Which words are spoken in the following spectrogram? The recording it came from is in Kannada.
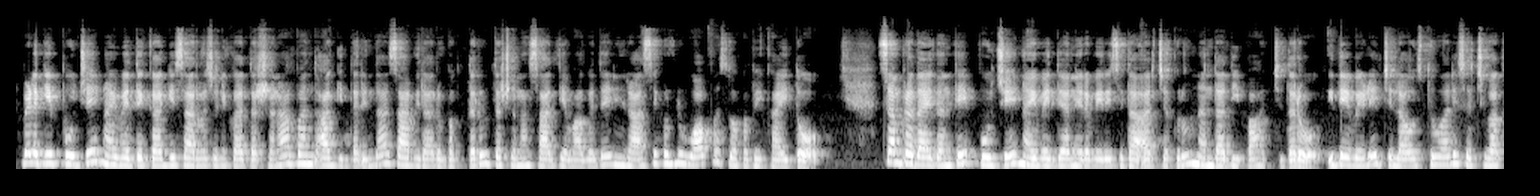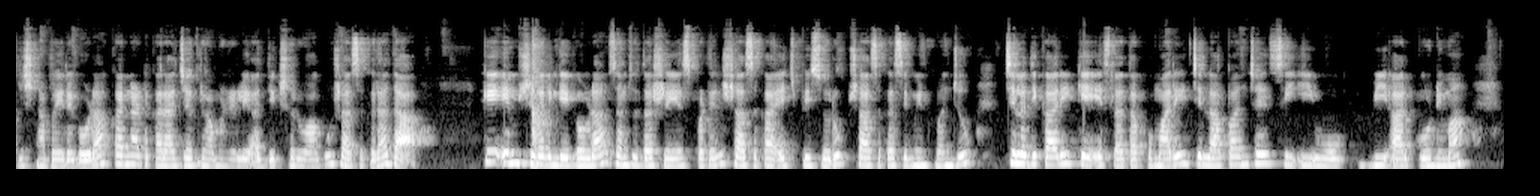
ಬೆಳಗ್ಗೆ ಪೂಜೆ, ನೈವೇದ್ಯಕ್ಕಾಗಿ ಸಾರ್ವಜನಿಕ ದರ್ಶನ ಬಂದ್ ಆಗಿದ್ದರಿಂದ ಸಾವಿರಾರು ಭಕ್ತರು ದರ್ಶನ ಸಾಧ್ಯವಾಗದೆ ನಿರಾಸೆಗೊಂಡು ವಾಪಸ್ ಹೋಗಬೇಕಾಯಿತು. ಸಂಪ್ರದಾಯದಂತೆ ಪೂಜೆ, ನೈವೇದ್ಯ ನೆರವೇರಿಸಿದ ಅರ್ಚಕರು ನಂದಾದೀಪ ಹಚ್ಚಿದರು. ಇದೇ ವೇಳೆ ಜಿಲ್ಲಾ ಉಸ್ತುವಾರಿ ಸಚಿವ ಕೃಷ್ಣ ಬೈರೇಗೌಡ ಕರ್ನಾಟಕ ರಾಜ್ಯ ಗೃಹ ಮಂಡಳಿ ಅಧ್ಯಕ್ಷರು ಹಾಗೂ ಶಾಸಕರಾದ ಕೆಎಂ ಶಿವಲಿಂಗೇಗೌಡ, ಸಂಸದ ಶ್ರೇಯಸ್ ಪಟೇಲ್, ಶಾಸಕ ಎಚ್ಪಿ ಸ್ವರೂಪ್, ಶಾಸಕ ಸಿಮೆಂಟ್ ಮಂಜು, ಜಿಲ್ಲಾಧಿಕಾರಿ ಕೆಎಸ್ ಲತಾ ಕುಮಾರಿ ಜಿಲ್ಲಾ ಪಂಚಾಯತ್ ಸಿಇಒ ಬಿಆರ್ ಪೂರ್ಣಿಮಾ,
